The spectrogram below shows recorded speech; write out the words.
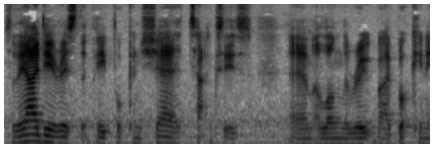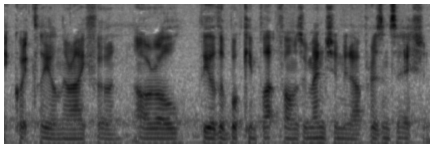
So the idea is that people can share taxis um, along the route by booking it quickly on their iPhone or all the other booking platforms we mentioned in our presentation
